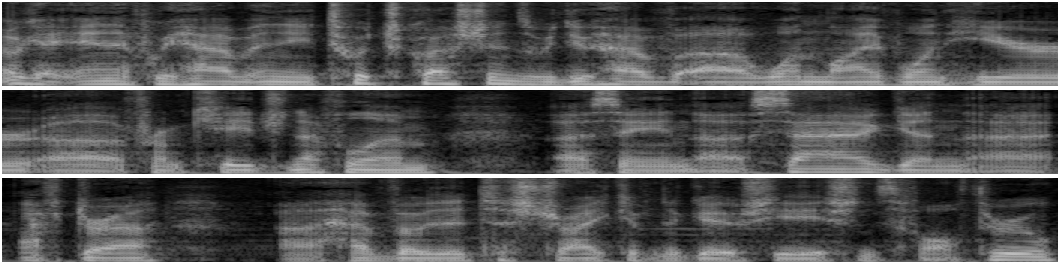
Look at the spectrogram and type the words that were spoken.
Okay, and if we have any Twitch questions, we do have uh, one live one here uh, from Cage Nephilim uh, saying uh, SAG and uh, AFTRA uh, have voted to strike if negotiations fall through.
